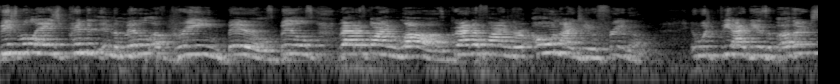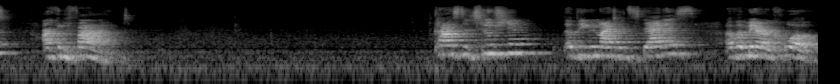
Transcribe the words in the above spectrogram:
visual aids printed in the middle of green bills, bills ratifying laws, gratifying their own idea of freedom, in which the ideas of others are confined. Constitution of the United States of Ameriquo,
